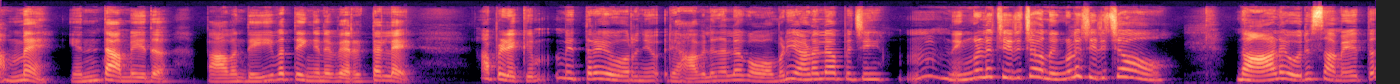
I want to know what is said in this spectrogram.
അമ്മേ എന്താ അമ്മ ഇത്? പാവം ദൈവത്തെ ഇങ്ങനെ വരട്ടല്ലേ? അപ്പോഴേക്കും മിത്രയെ ഓർഞ്ഞു രാവിലെ നല്ല കോമഡിയാണല്ലോ അപ്പച്ചി. നിങ്ങൾ ചിരിച്ചോ നിങ്ങൾ ചിരിച്ചോ. നാളെ ഒരു സമയത്ത്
